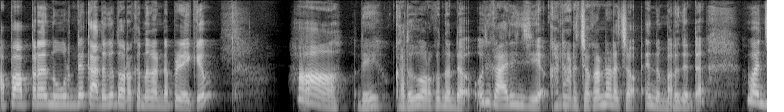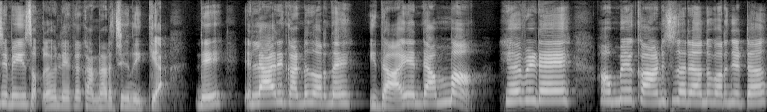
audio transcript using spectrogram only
അപ്പം അപ്പുറം നൂറിന്റെ കഥക് തുറക്കുന്ന കണ്ടപ്പോഴേക്കും ആ അതെ കഥക് തുറക്കുന്നുണ്ട്. ഒരു കാര്യം ചെയ്യാം. കണ്ണടച്ചോ കണ്ണടച്ചോ എന്നും പറഞ്ഞിട്ട് മഞ്ജിമയും സ്വപ്നവല്ലിയൊക്കെ കണ്ണടച്ചിങ്ങ് നിൽക്കുക. ദേ എല്ലാവരും കണ്ണു തുറന്നേ. ഇതാ എന്റെ അമ്മ. എവിടെ? അമ്മയെ കാണിച്ചു തരാമെന്ന് പറഞ്ഞിട്ട്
